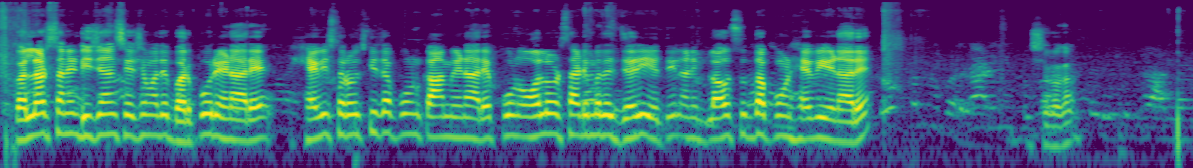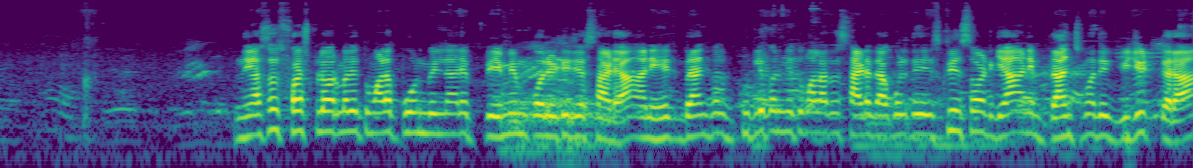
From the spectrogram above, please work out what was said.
कलर्स आणि डिझाईन्स याच्यामध्ये भरपूर येणार आहे. हेवी सरोजकीचा पूर्ण काम येणार आहे. पूर्ण ऑल ओव्हर साडीमध्ये जरी येतील आणि ब्लाऊज सुद्धा पूर्ण हेवी येणार आहे. बघा. आणि असंच फर्स्ट फ्लोअरमध्ये तुम्हाला पूर्ण मिळणार आहे प्रीमियम क्वालिटीच्या साड्या. आणि हेच ब्रांचमध्ये कुठली पण मी तुम्हाला आता साड्या दाखवले ते स्क्रीनशॉट घ्या आणि ब्रांचमध्ये व्हिजिट करा.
